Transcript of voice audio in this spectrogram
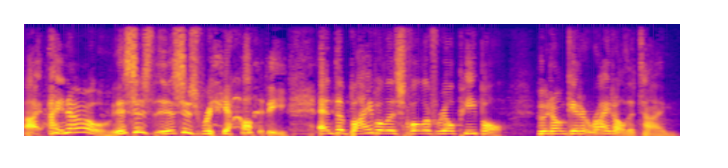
I, I know. This is, this is reality. And the Bible is full of real people who don't get it right all the time.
